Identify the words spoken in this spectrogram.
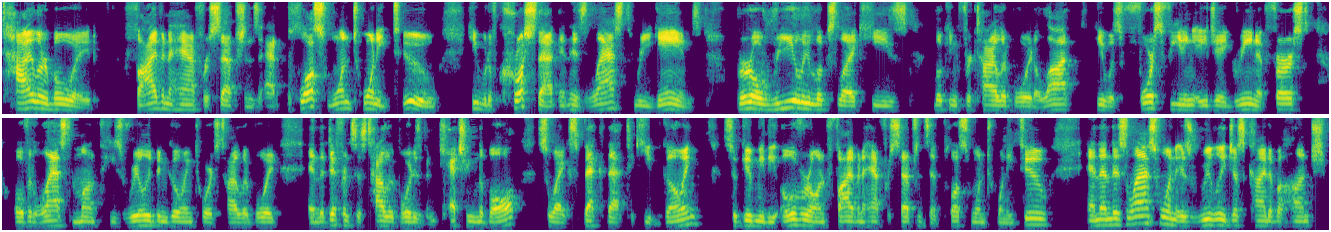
Tyler Boyd, five and a half receptions at plus 122. He would have crushed that in his last three games. Burrow really looks like he's looking for Tyler Boyd a lot. He was force feeding AJ Green at first. Over the last month, he's really been going towards Tyler Boyd. And the difference is Tyler Boyd has been catching the ball. So I expect that to keep going. So give me the over on five and a half receptions at plus 122. And then this last one is really just kind of a hunch.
